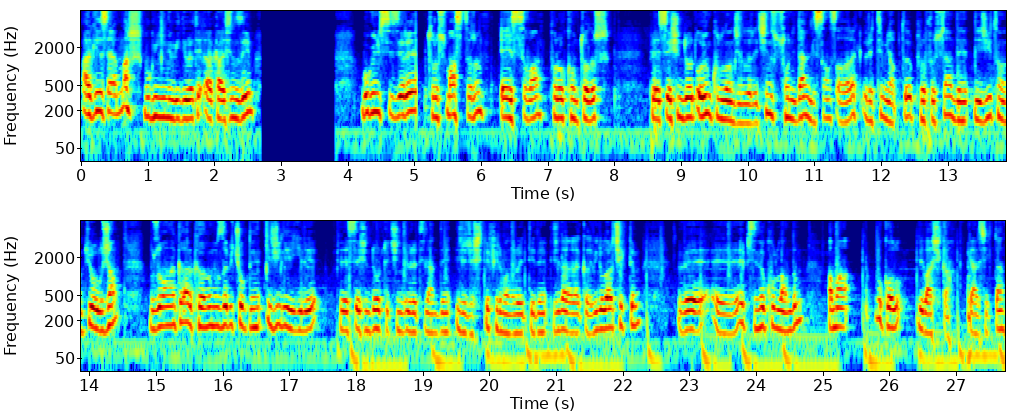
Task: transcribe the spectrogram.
Herkese selamlar. Bugün yeni videoyla tekrar karşınızdayım. Bugün sizlere Trustmaster'ın E-Swamp Pro Controller PlayStation 4 oyun kullanıcıları için Sony'den lisans alarak üretim yaptığı profesyonel denetleyiciyi tanıtıyor olacağım. Bu zamana kadar kanalımızda birçok denetleyici ile ilgili PlayStation 4 için üretilen denetleyici çeşitli firmaların ürettiği denetleyicilerle alakalı videolar çektim ve e, hepsini de kullandım. Ama bu kol bir başka. Gerçekten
